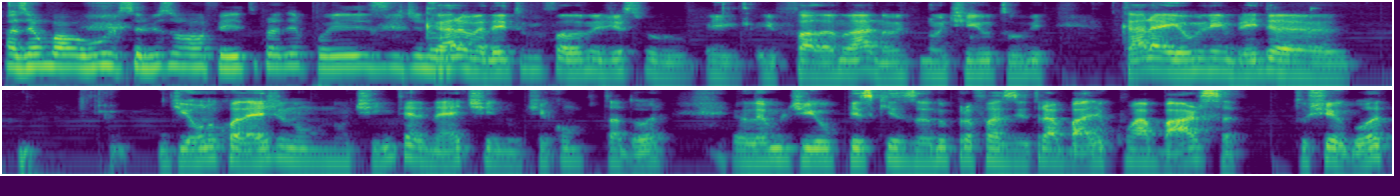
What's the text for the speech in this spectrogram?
Fazer um, mal, um serviço mal feito pra depois ir de novo. Cara, mas daí tu me falando disso e, e falando, ah, não, não tinha YouTube. Cara, eu me lembrei da. De eu no colégio não, não tinha internet, não tinha computador. Eu lembro de eu pesquisando pra fazer trabalho com a Barça. Tu chegou a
